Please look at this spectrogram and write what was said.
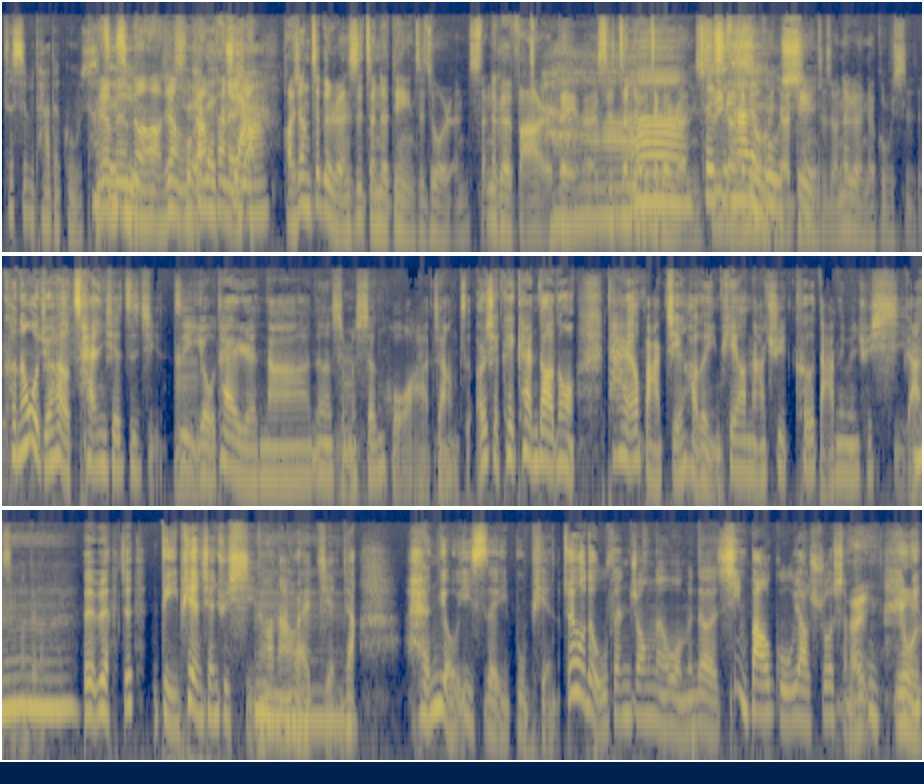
这是不是他的故事？没有没有没有，好像我刚刚看了一下，好像这个人是真的电影制作人，是那个法尔贝尔是真的有这个人，所以是他的故事，制作那个人的故事。可能我觉得他有掺一些自己自己犹太人呐，那什么生活啊这样子，而且可以看到那种他还要把剪好的影片要拿去柯达那边去洗啊什么的，对不对？就是底片先去洗，然后拿回来剪这样。很有意思的一部片。最后的五分钟呢，我们的杏鲍菇要说什么？哎、你你，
